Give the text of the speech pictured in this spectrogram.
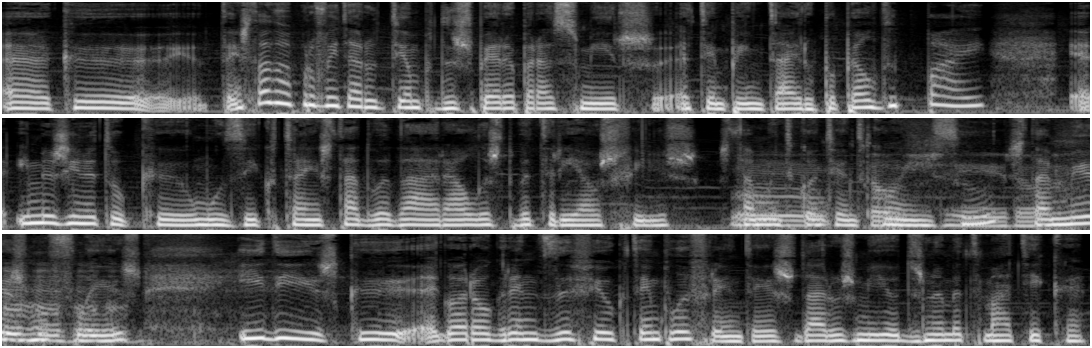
eh, que tem estado a aproveitar o tempo de espera para assumir a tempo inteiro o papel de pai. Eh, imagina tu que o músico tem estado a dar aulas de bateria aos filhos. Está muito Hum, contente com isso, giro. está mesmo feliz e diz que agora o grande desafio que tem pela frente é ajudar os miúdos na matemática,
